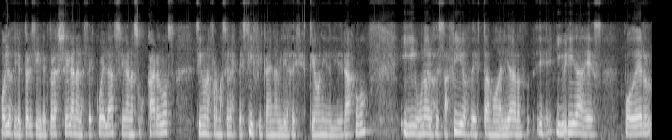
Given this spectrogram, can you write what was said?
Hoy los directores y directoras llegan a las escuelas, llegan a sus cargos sin una formación específica en habilidades de gestión y de liderazgo. Y uno de los desafíos de esta modalidad eh, híbrida es poder,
